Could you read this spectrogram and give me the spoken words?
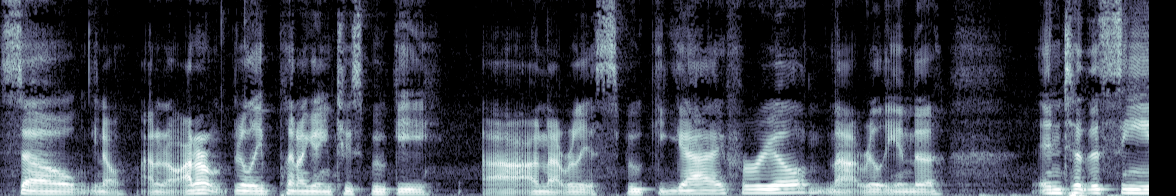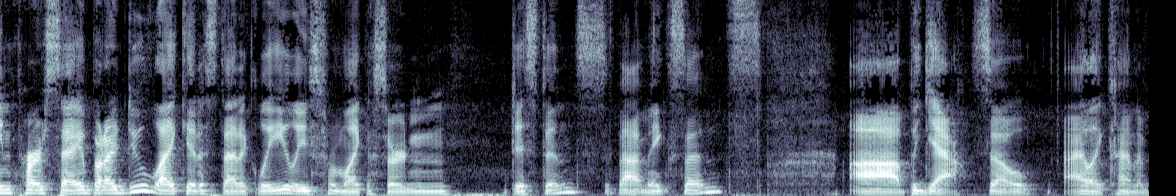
So, you know, I don't know. I don't really plan on getting too spooky uh, I'm not really a spooky guy for real. Not really into into the scene per se, but I do like it aesthetically, at least from like a certain distance, if that makes sense. Uh, but yeah, so I like kind of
